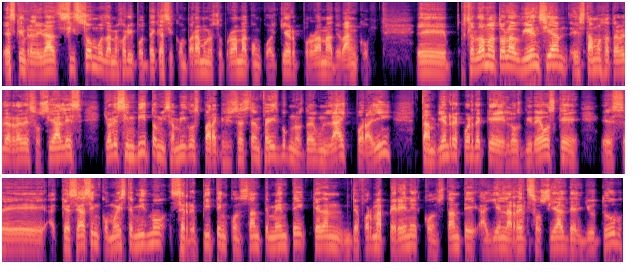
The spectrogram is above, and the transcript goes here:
Es que en realidad sí somos la mejor hipoteca si comparamos nuestro programa con cualquier programa de banco. Eh, saludamos a toda la audiencia. Estamos a través de redes sociales. Yo les invito, mis amigos, para que si usted está en Facebook, nos dé un like por ahí. También recuerde que los videos que, se, que se hacen como este mismo se repiten constantemente, quedan de forma perenne, constante, allí en la red social del YouTube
